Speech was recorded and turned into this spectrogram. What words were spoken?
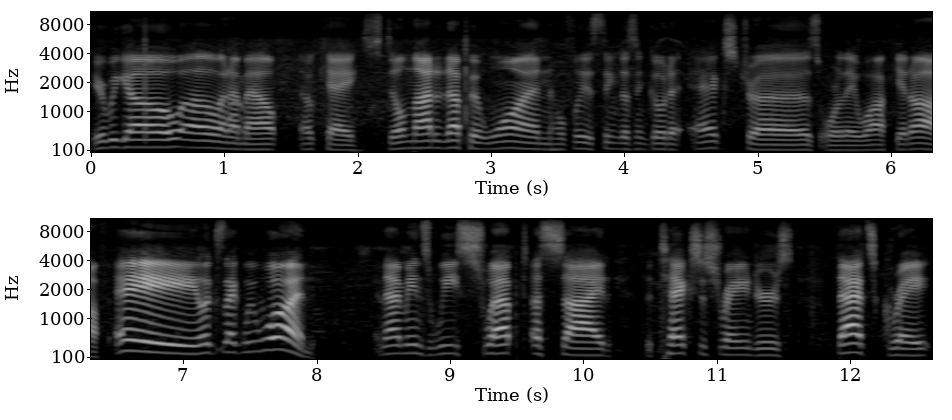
Here we go. Oh, and I'm out. Okay, still knotted up at one. Hopefully this thing doesn't go to extras or they walk it off. Hey, looks like we won. And that means we swept aside the Texas Rangers. That's great.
